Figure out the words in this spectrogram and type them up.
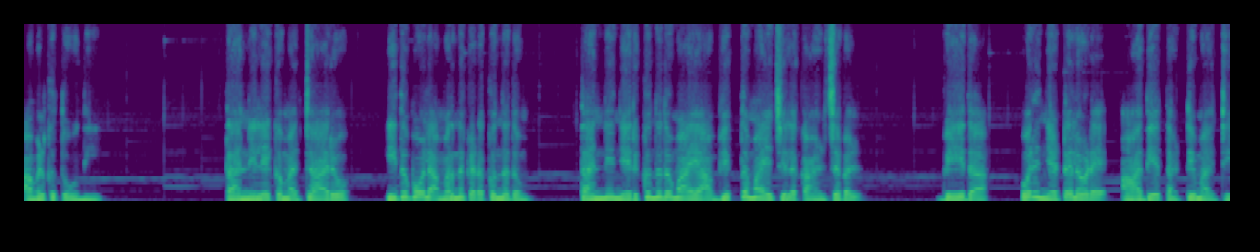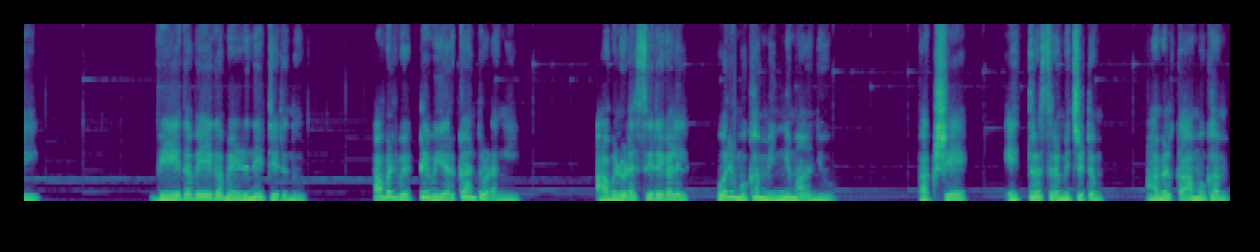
അവൾക്ക് തോന്നി. തന്നിലേക്ക് മറ്റാരോ ഇതുപോലെ അമർന്നു കിടക്കുന്നതും തന്നെ ഞെരുക്കുന്നതുമായ അവ്യക്തമായ ചില കാഴ്ചകൾ. വേദ ഒരു ഞെട്ടലോടെ ആദ്യെ തട്ടിമാറ്റി. വേദ വേഗം എഴുന്നേറ്റിരുന്നു. അവൾ വെട്ടി വിയർക്കാൻ തുടങ്ങി. അവളുടെ സിരകളിൽ ഒരു മുഖം മിന്നിമാഞ്ഞു പക്ഷേ എത്ര ശ്രമിച്ചിട്ടും അവൾക്ക് ആ മുഖം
